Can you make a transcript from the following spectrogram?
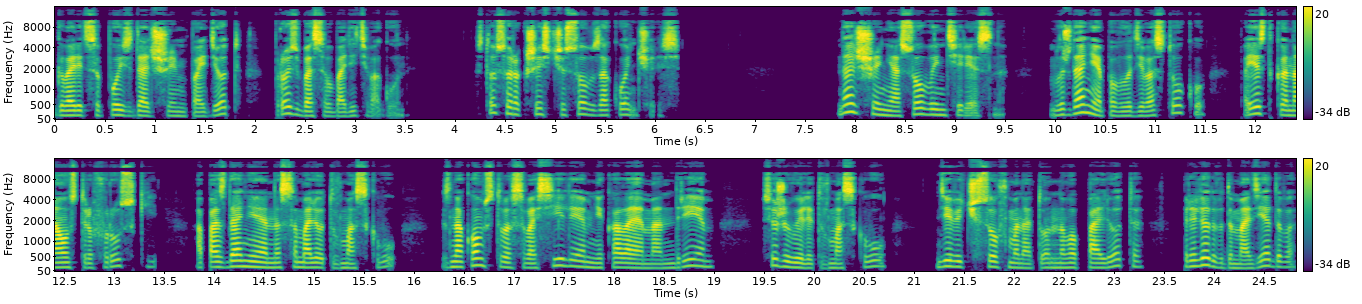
говорится, поезд дальше не пойдет, просьба освободить вагоны. 146 часов закончились. Дальше не особо интересно. Блуждание по Владивостоку, поездка на остров Русский, опоздание на самолет в Москву, знакомство с Василием, Николаем Андреем, все же вылет в Москву, 9 часов монотонного полета, прилет в Домодедово,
